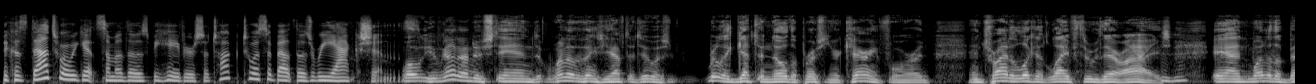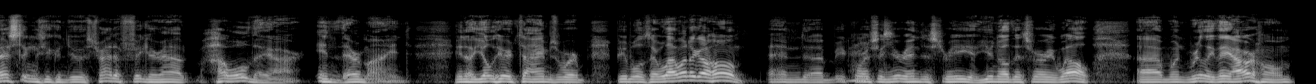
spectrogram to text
because that's where we get some of those behaviors. So, talk to us about those reactions. Well, you've got to understand one of the things you have to do is really get to know the person you're caring for and and try to look at life through their eyes. Mm-hmm. And one of the best things you can do is try to figure out how old they are in their mind. You know, you'll hear times where people will say, "Well, I want to go home." And uh, of course, right. in your industry, you know this very well. Uh, when really they are home,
